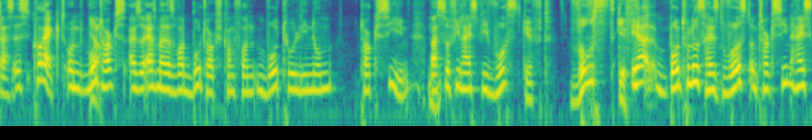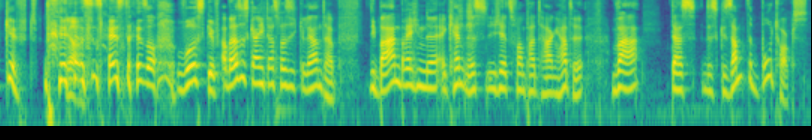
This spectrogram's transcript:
Das ist korrekt. Und Botox, also erstmal das Wort Botox kommt von Botulinum Toxin, was so viel heißt wie Wurstgift. Wurstgift. Ja, Botulus heißt Wurst und Toxin heißt Gift. Ja. das ist, heißt also Wurstgift. Aber das ist gar nicht das, was ich gelernt habe. Die bahnbrechende Erkenntnis, die ich jetzt vor ein paar Tagen hatte, war, dass das gesamte Botox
